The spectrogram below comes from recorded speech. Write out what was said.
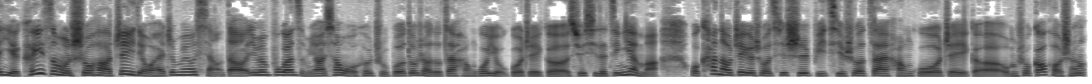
哎，也可以这么说哈，这一点我还真没有想到。因为不管怎么样，像我和主播多少都在韩国有过这个学习的经验嘛。我看到这个时候，其实比起说在韩国这个我们说高考生，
